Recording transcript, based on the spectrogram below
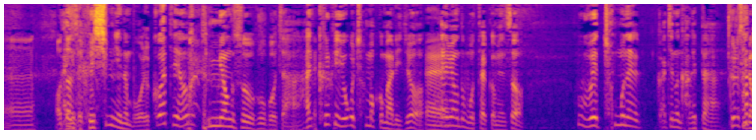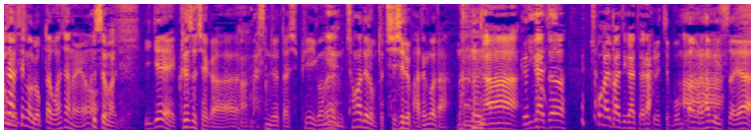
어, 어떤 어떤, 그 심리는 뭘 것 같아요? 김명수 후보자. 아니, 그렇게 욕을 처먹고 말이죠. 네. 해명도 못 할 거면서. 왜 청문회까지는 가겠다. 그리고 사퇴할. 생각이 없다고 하잖아요. 글쎄 말이에요. 이게, 그래서 제가 아. 말씀드렸다시피 이거는 예. 청와대로부터 지시를 받은 거다. 음, 아, 끝- 네가 저 총알바지가 되라. 그렇지, 몸빵을 아. 하고 있어야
